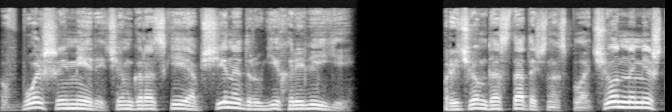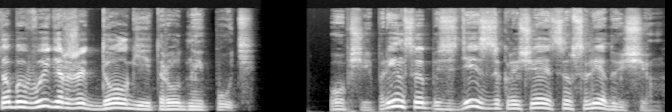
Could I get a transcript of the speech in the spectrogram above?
в большей мере, чем городские общины других религий, причем достаточно сплоченными, чтобы выдержать долгий и трудный путь. Общий принцип здесь заключается в следующем.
